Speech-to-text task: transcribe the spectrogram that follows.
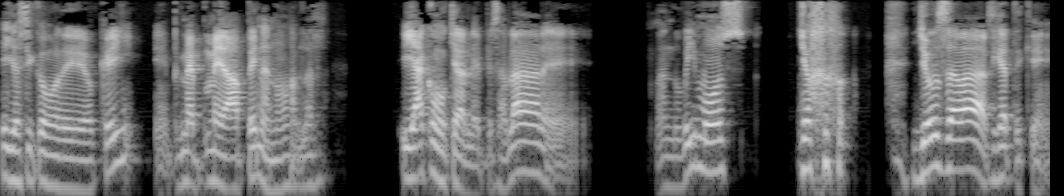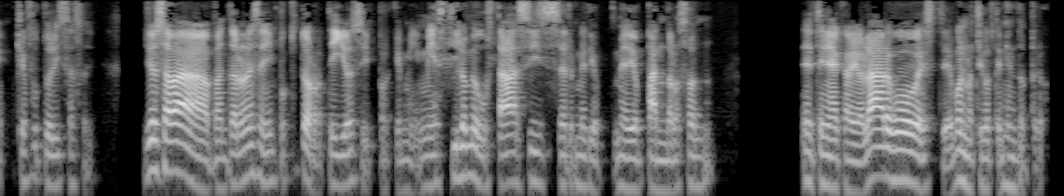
Y yo así como de, ok, eh, me, me daba pena, ¿no? Hablar. Y ya como quiera le empecé a hablar, eh, anduvimos. Yo, Yo usaba, fíjate que, qué futurista soy. Yo usaba pantalones ahí un poquito rotillos y porque mi, estilo me gustaba así ser medio, medio pandrosón. Tenía cabello largo, este, bueno, sigo teniendo, pero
